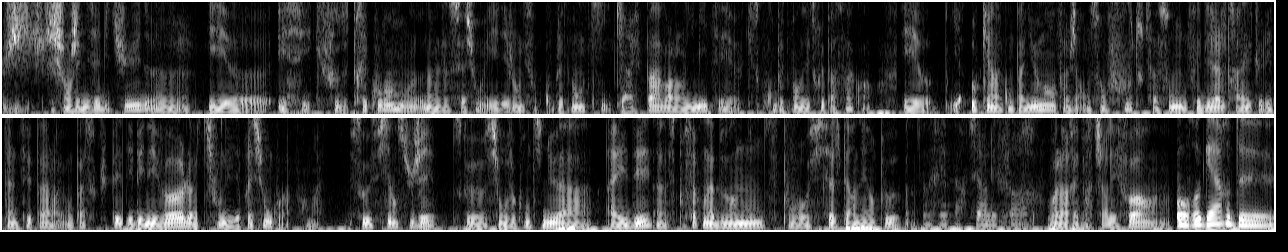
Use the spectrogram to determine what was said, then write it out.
changé mes habitudes, euh, et, euh, et c'est quelque chose de très courant euh, dans les associations. Et il y a des gens qui sont complètement, qui, qui arrivent pas à avoir leurs limites, et qui sont complètement détruits par ça, quoi. Et il n'y a aucun accompagnement, enfin, on s'en fout, de toute façon, on fait déjà le travail que l'État ne fait pas, alors ils vont pas s'occuper des bénévoles qui font des dépressions, quoi. Enfin, bref. C'est aussi un sujet, parce que si on veut continuer à, à aider, euh, c'est pour ça qu'on a besoin de monde, c'est pour pouvoir aussi s'alterner un peu. Répartir l'effort. Voilà, répartir l'effort. Au regard de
